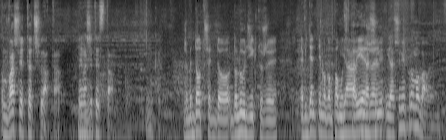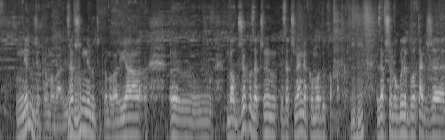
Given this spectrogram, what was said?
właśnie te trzy lata. No Mhm. i właśnie to jest to. żeby dotrzeć do, do ludzi, którzy ewidentnie mogą pomóc w Ja, karierze. ja, się nie, ja się nie promowałem. Mnie ludzie promowali, zawsze mnie ludzie promowali. Ja yy, w Wałbrzychu zaczynałem, zaczynałem jako młody chłopak. Zawsze w ogóle było tak, że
